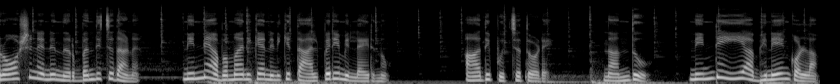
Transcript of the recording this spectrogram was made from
റോഷൻ എന്നെ നിർബന്ധിച്ചതാണ്. നിന്നെ അപമാനിക്കാൻ എനിക്ക് താൽപ്പര്യമില്ലായിരുന്നു ആദി പുച്ഛത്തോടെ നന്ദു നിന്റെ ഈ അഭിനയം കൊള്ളാം.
